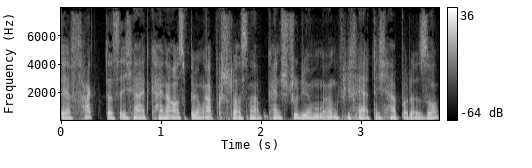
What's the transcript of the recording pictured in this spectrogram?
der Fakt, dass ich halt keine Ausbildung abgeschlossen habe, kein Studium irgendwie fertig habe oder so.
